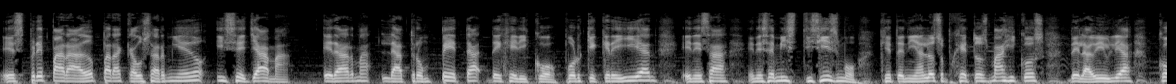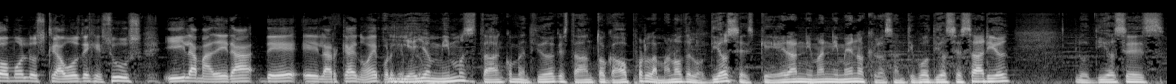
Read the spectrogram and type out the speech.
es preparado para causar miedo y se llama el arma la trompeta de Jericó, porque creían en esa en ese misticismo que tenían los objetos mágicos de la Biblia, como los clavos de Jesús y la madera del arca de Noé, por y ejemplo. ellos mismos estaban convencidos de que estaban tocados por las manos de los dioses, que eran ni más ni menos que los antiguos dioses arios, los dioses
